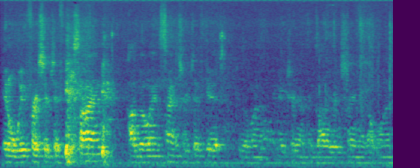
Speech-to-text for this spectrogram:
it'll wait for a certificate signed, I'll go in, sign a certificate, because I want to make sure nothing's auto-registering, I don't want.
